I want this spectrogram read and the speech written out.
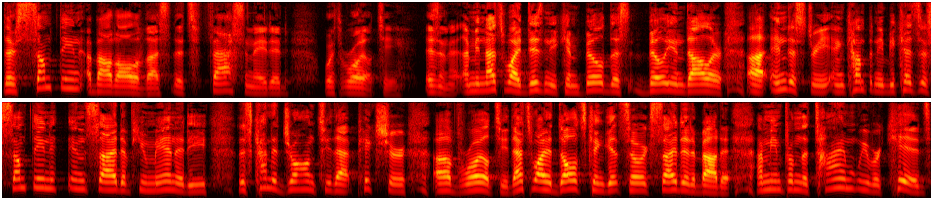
there's something about all of us that's fascinated with royalty isn't it? I mean, that's why Disney can build this billion dollar uh, industry and company because there's something inside of humanity that's kind of drawn to that picture of royalty. That's why adults can get so excited about it. I mean, from the time we were kids,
